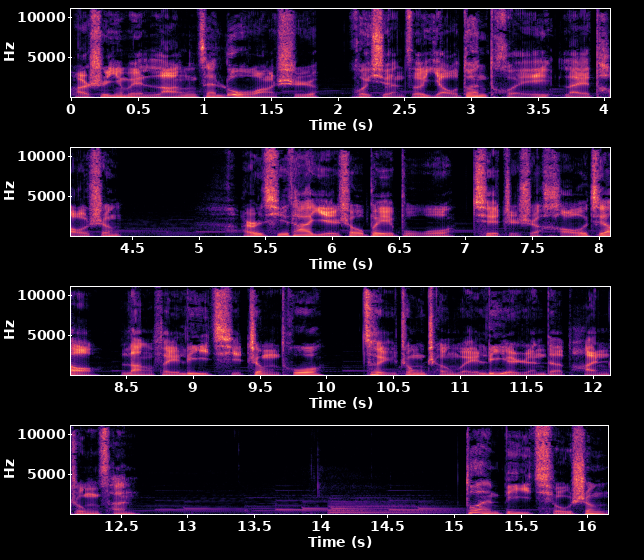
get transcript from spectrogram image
而是因为狼在落网时会选择咬断腿来逃生，而其他野兽被捕却只是嚎叫，浪费力气挣脱，最终成为猎人的盘中餐。断臂求生，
